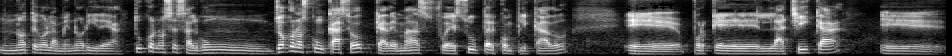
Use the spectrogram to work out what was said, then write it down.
No tengo la menor idea. ¿Tú conoces algún...? Yo conozco un caso que además fue súper complicado eh, porque la chica, eh,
